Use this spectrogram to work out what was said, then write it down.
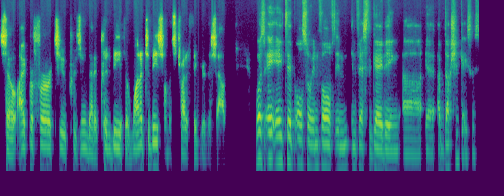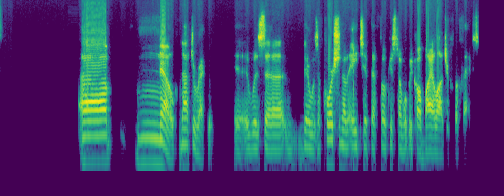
So I prefer to presume that it could be if it wanted to be. So let's try to figure this out. Was AATIP also involved in investigating uh, uh, abduction cases? Um, No, not directly. It, it was uh, there was a portion of AATIP that focused on what we call biological effects,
